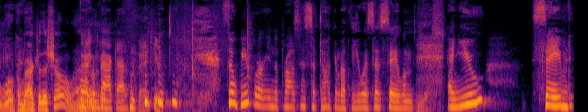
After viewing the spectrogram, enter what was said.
Welcome back to the show. And, Welcome back, Adam. Thank you. So we were in the process of talking about the USS Salem, and you saved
